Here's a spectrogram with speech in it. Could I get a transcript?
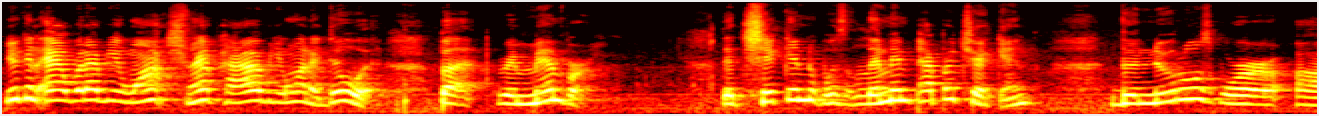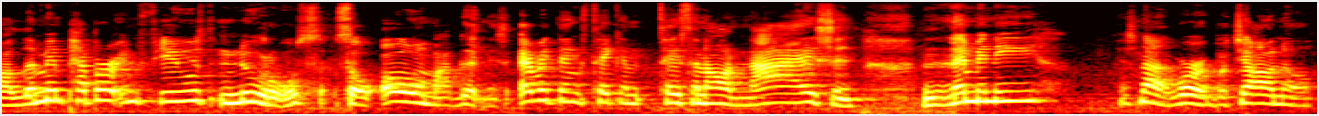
You can add whatever you want, shrimp, however you want to do it. But remember, the chicken was lemon pepper chicken. The noodles were uh, lemon pepper infused noodles. So, oh my goodness. Everything's taking, tasting all nice and lemony. It's not a word, but y'all know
